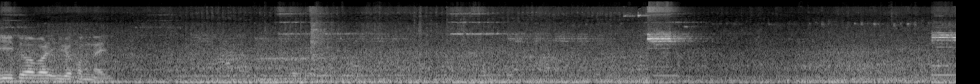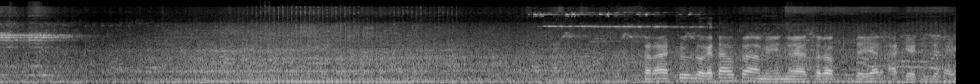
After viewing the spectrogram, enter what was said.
এই তো আবার এরকম নাই। তারা একটু লগে থাকুক, আমি নয়া সড়ক আর আটি আটি দেখাই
